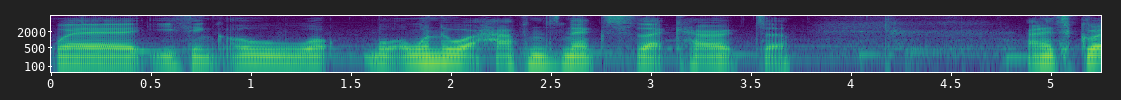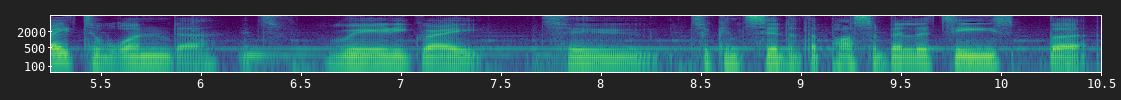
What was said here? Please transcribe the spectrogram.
where you think, "Oh, what, what, I wonder what happens next to that character," and it's great to wonder. It's really great to to consider the possibilities, but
